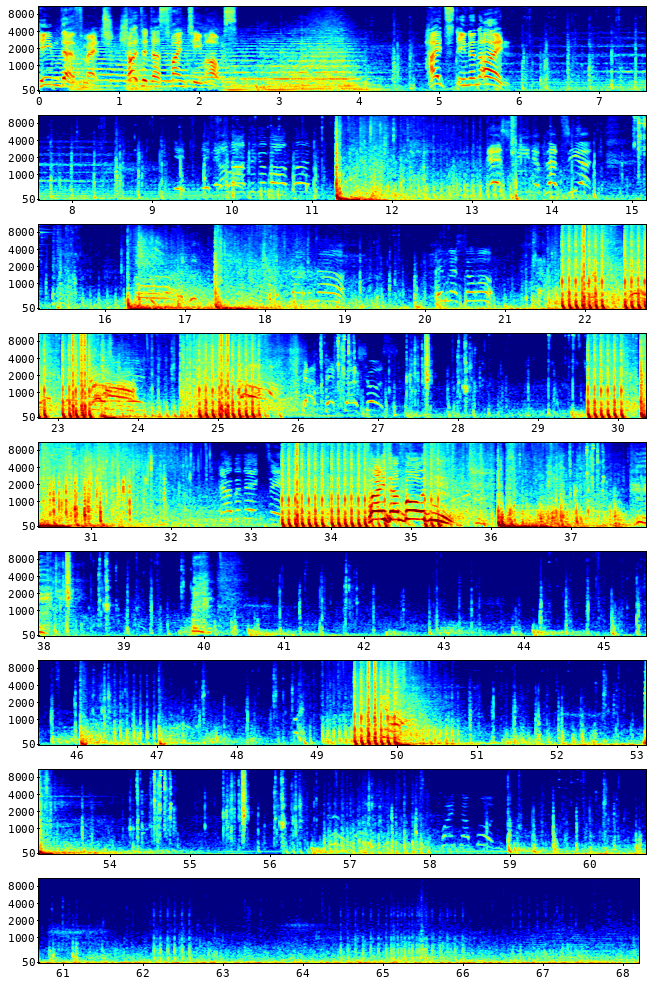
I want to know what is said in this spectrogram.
Team Deathmatch. Schaltet das Feindteam aus. Heizt ihnen ein. Granate geworfen! S-Mine platziert! Lade nach! Im Restaurant! Perfekter Schuss! Er bewegt Feind am Boden! Feind am Boden!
